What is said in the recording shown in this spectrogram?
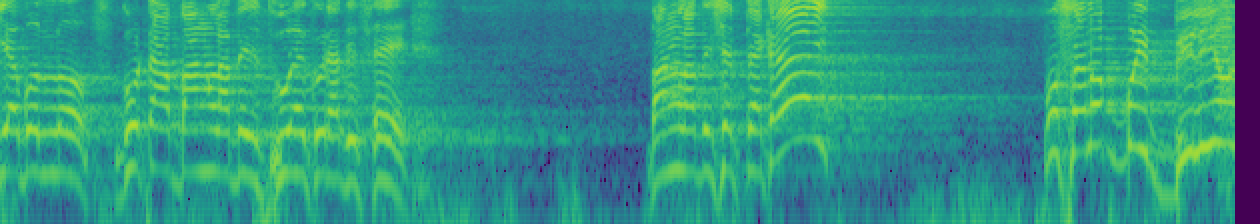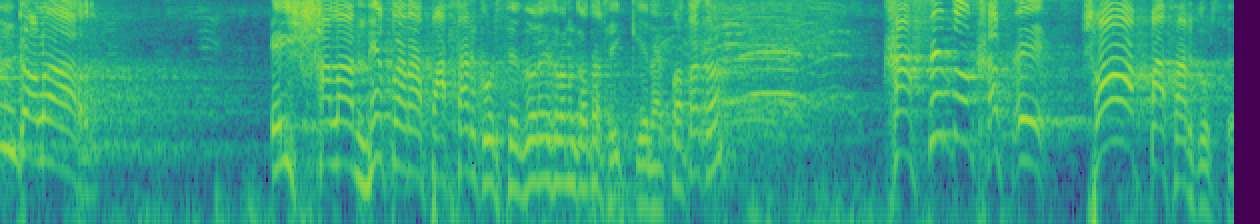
গিয়া বলল, গোটা বাংলাদেশ ধুয়া করে দিছে। বাংলাদেশের টাকায় পঁচানব্বই বিলিয়ন ডলার এই শালা নেতারা পাচার করছে। জোরে কোন কথা ঠিক কিনা? কথা কন? খাসে তো খাসে, সব পাচার করছে।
